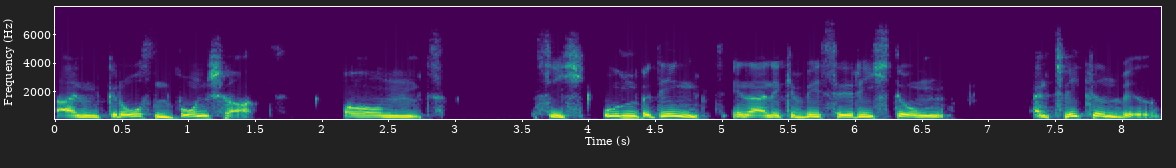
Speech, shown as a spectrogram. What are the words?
einen großen Wunsch hat und sich unbedingt in eine gewisse Richtung entwickeln will,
